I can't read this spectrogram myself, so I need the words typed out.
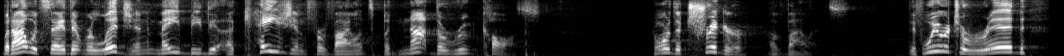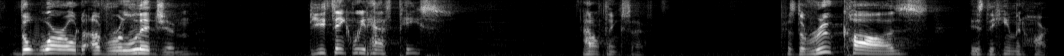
But I would say that religion may be the occasion for violence, but not the root cause, nor the trigger of violence. If we were to rid the world of religion, do you think we'd have peace? I don't think so. Because the root cause is the human heart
